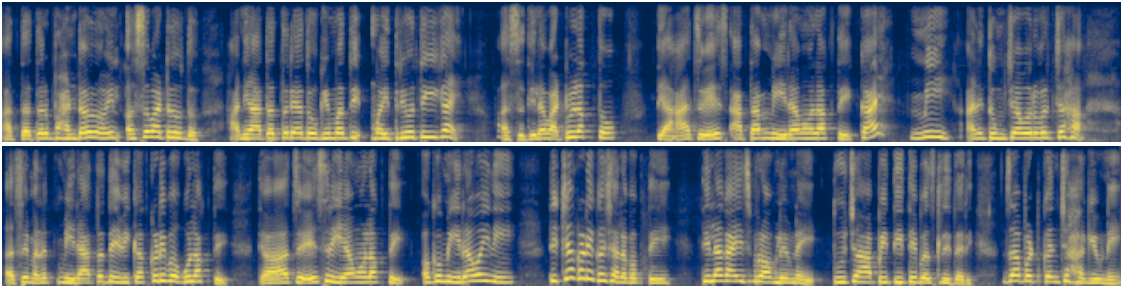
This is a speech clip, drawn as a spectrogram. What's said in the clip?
आता तर भांडण होईल असं वाटत होतं. आणि आता तर या दोघीमध्ये मैत्री होती की काय? असं तिला वाटू लागतं. त्याच वेळेस आता मीरा म्हणू लागते काय? मी आणि तुमच्याबरोबर चहा? असे म्हणत मीरा आता देविकाकडे बघू लागते. त्याच वेळेस रिया म्हणू लागते अगं मीरा वहिनी तिच्याकडे कशाला बघते? तिला काहीच प्रॉब्लेम नाही. तू चहा पी तिथे बसली तरी. जा पटकन चहा घेऊन ये.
